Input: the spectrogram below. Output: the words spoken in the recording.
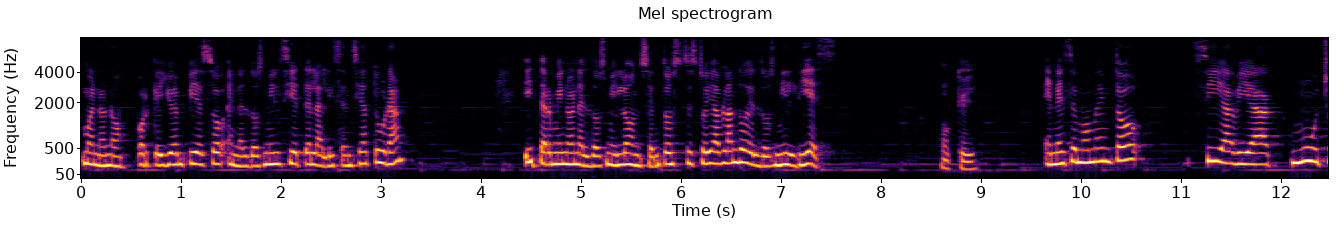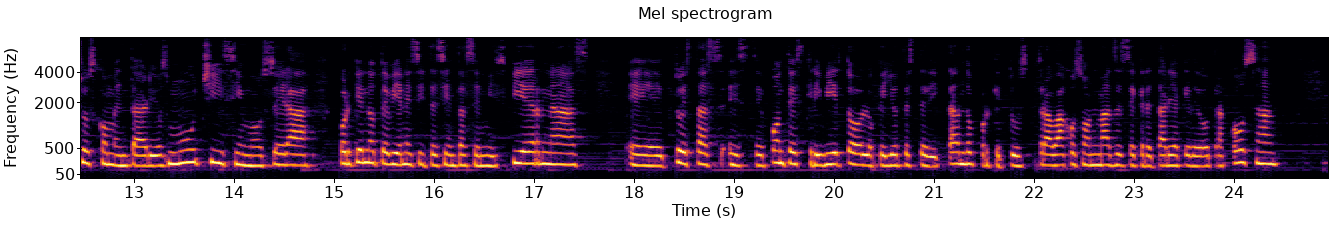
bueno, no, porque yo empiezo en el 2007 la licenciatura, y terminó en el 2011. Entonces te estoy hablando del 2010. Ok. En ese momento sí había muchos comentarios, muchísimos. Era, ¿por qué no te vienes y te sientas en mis piernas? Eh, tú estás, este, ponte a escribir todo lo que yo te esté dictando porque tus trabajos son más de secretaria que de otra cosa.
